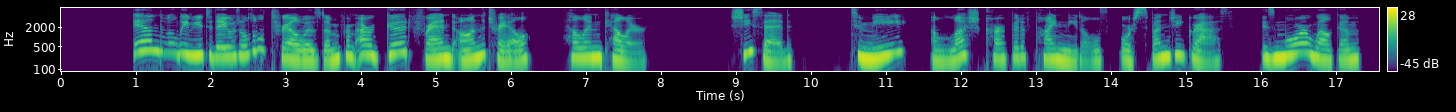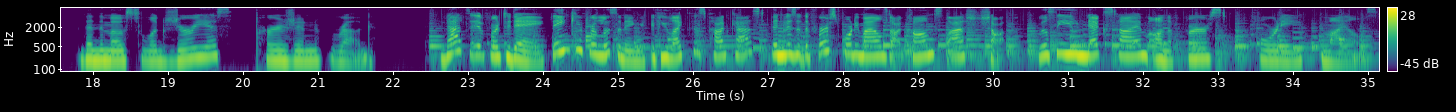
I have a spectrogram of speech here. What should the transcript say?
And we'll leave you today with a little trail wisdom from our good friend on the trail, Helen Keller. She said, To me, a lush carpet of pine needles or spongy grass is more welcome than the most luxurious Persian rug. That's it for today. Thank you for listening. If you liked this podcast, then visit thefirst40miles.com slash shop. We'll see you next time on the first 40 miles.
